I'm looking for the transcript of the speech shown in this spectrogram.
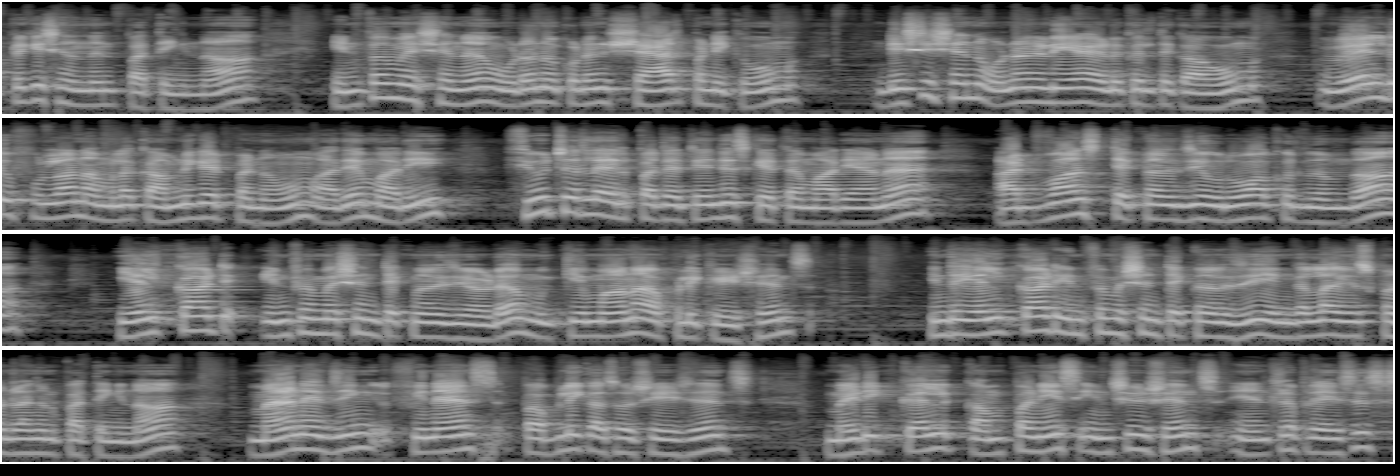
அப்ளிகேஷன் என்னென்னு பார்த்தீங்கன்னா இன்ஃபர்மேஷனை உடனுக்குடன் ஷேர் பண்ணிக்கவும் டிசிஷன் உடனடியாக எடுக்கிறதுக்காகவும் வேர்ல்டு ஃபுல்லாக நம்மளை கம்யூனிகேட் பண்ணவும் அதே மாதிரி ஃப்யூச்சரில் ஏற்பட்ட சேஞ்சஸ்க்கு ஏற்ற மாதிரியான அட்வான்ஸ் டெக்னாலஜியை உருவாக்குறதும் தான் எல்காட் இன்ஃபர்மேஷன் டெக்னாலஜியோட முக்கியமான அப்ளிகேஷன்ஸ் இந்த எல்காட் இன்ஃபர்மேஷன் டெக்னாலஜி எங்கெல்லாம் யூஸ் பண்ணுறாங்கன்னு பார்த்தீங்கன்னா managing finance public associations medical companies institutions enterprises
